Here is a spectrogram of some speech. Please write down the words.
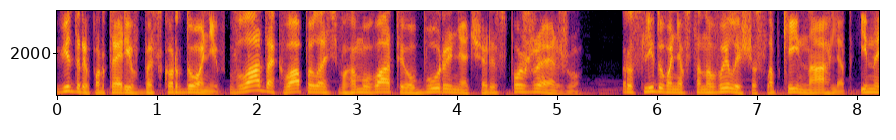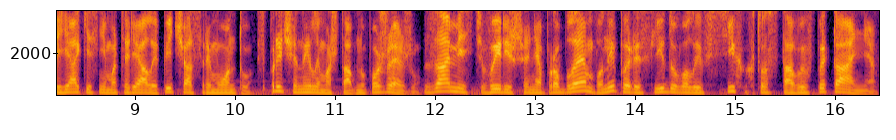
від репортерів без кордонів. Влада квапилась вгамувати обурення через пожежу. Розслідування встановили, що слабкий нагляд і неякісні матеріали під час ремонту спричинили масштабну пожежу. Замість вирішення проблем вони переслідували всіх, хто ставив питання.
